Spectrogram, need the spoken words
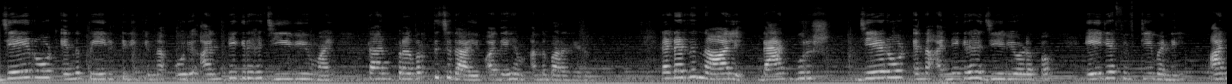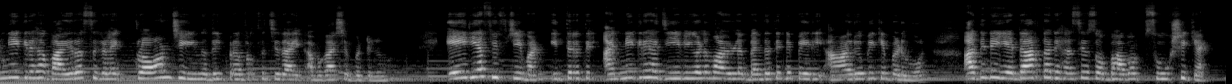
ജെ റോഡ് എന്ന് പേരിട്ടിരിക്കുന്ന ഒരു അന്യഗ്രഹ ജീവിയുമായി താൻ പ്രവർത്തിച്ചതായും അദ്ദേഹം അന്ന് പറഞ്ഞിരുന്നു. രണ്ടായിരത്തി നാലിൽ ഡാൻ ബുരുഷ് ജെ റോഡ് എന്ന അന്യഗ്രഹ ജീവിയോടൊപ്പം ഏരിയ ഫിഫ്റ്റി വണ്ണിൽ അന്യഗ്രഹ വൈറസുകളെ ക്ലോൺ ചെയ്യുന്നതിൽ പ്രവർത്തിച്ചതായി അവകാശപ്പെട്ടിരുന്നു. ഏരിയ ഫിഫ്റ്റി വൺ ഇത്തരത്തിൽ അന്യഗ്രഹ ജീവികളുമായുള്ള ബന്ധത്തിന്റെ പേരിൽ ആരോപിക്കപ്പെടുമ്പോൾ അതിന്റെ യഥാർത്ഥ രഹസ്യ സ്വഭാവം സൂക്ഷിക്കാൻ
